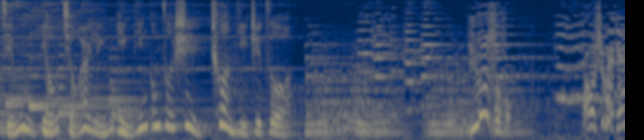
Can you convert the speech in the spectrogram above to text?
节目由九二零影音工作室创意制作。又舒服，还我十块钱。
